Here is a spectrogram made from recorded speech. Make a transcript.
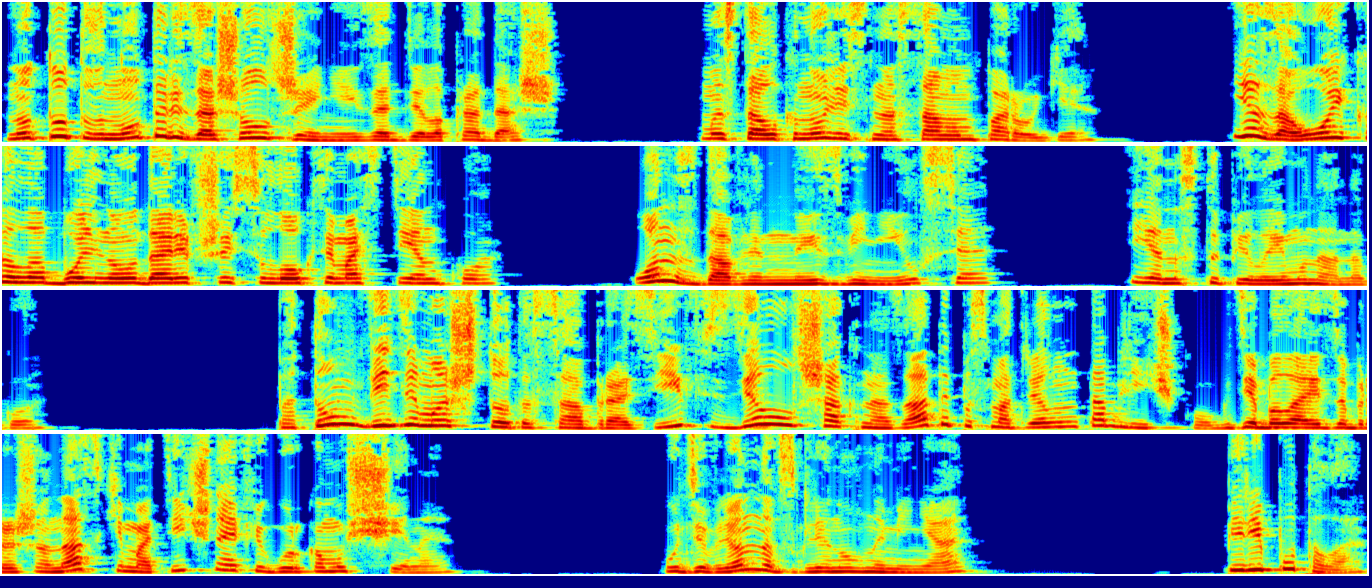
Но тут внутрь зашел Женя из отдела продаж. Мы столкнулись на самом пороге. Я заойкала, больно ударившись локтем о стенку. Он сдавленно извинился, и я наступила ему на ногу. Потом, видимо, что-то сообразив, сделал шаг назад и посмотрел на табличку, где была изображена схематичная фигурка мужчины. Удивленно взглянул на меня. Перепутала.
